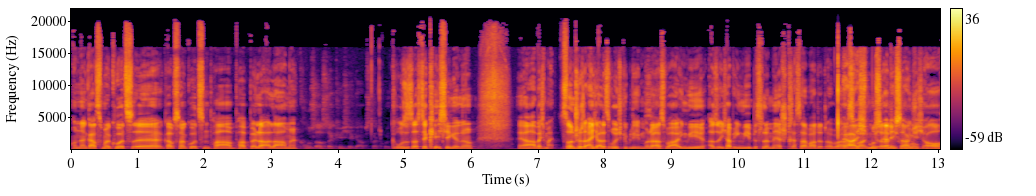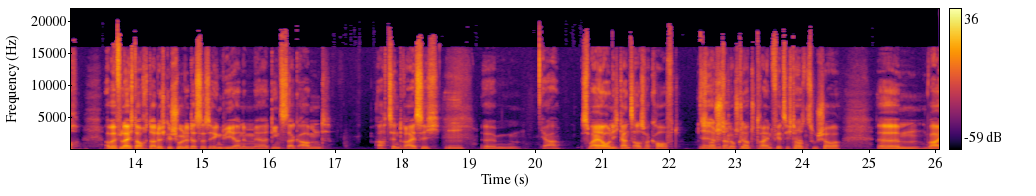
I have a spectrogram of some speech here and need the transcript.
Und dann gab es mal kurz, äh, gab's mal kurz ein paar, paar Böller-Alarme. Gruß aus der Küche gab es da kurz. Großes aus der Küche, genau. Ja, aber ich meine, sonst ist eigentlich alles ruhig geblieben, oder? Es war irgendwie, also ich habe irgendwie ein bisschen mehr Stress erwartet, aber es Ja, war ich muss ehrlich sagen, ruhig. ich auch. Aber vielleicht auch dadurch geschuldet, dass es irgendwie an einem äh, Dienstagabend 18.30 Mhm. ähm, ja, es war ja auch nicht ganz ausverkauft. Es Ja, ja, waren, ich stimmt, glaube, knapp stimmt. 43.000 Ja. Zuschauer. Ähm, war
